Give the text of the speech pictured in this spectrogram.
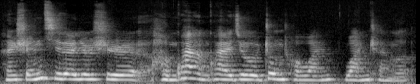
很神奇的就是很快很快就众筹完完成了。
